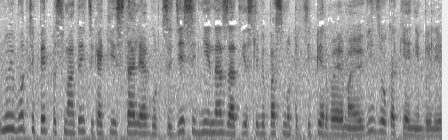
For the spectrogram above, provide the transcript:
Ну и вот теперь посмотрите, какие стали огурцы. 10 дней назад, если вы посмотрите первое мое видео, какие они были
